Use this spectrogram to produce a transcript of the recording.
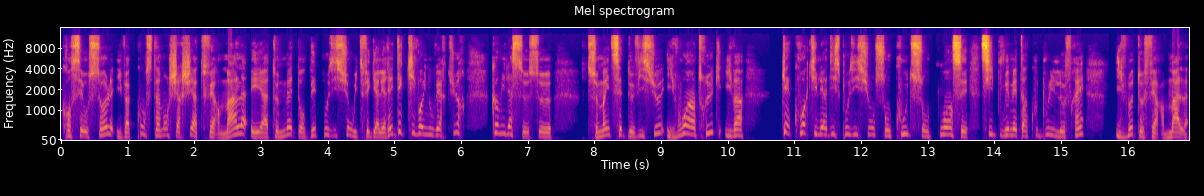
quand c'est au sol, il va constamment chercher à te faire mal et à te mettre dans des positions où il te fait galérer. Dès qu'il voit une ouverture, comme il a ce, ce mindset de vicieux, il voit un truc, il va quoi qu'il ait à disposition, son coude, son poing, c'est s'il pouvait mettre un coup de boule, il le ferait. Il veut te faire mal.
